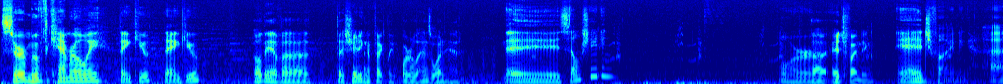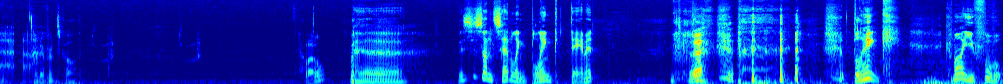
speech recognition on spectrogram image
sir, move the camera away. Thank you. Thank you. Oh, they have uh, that shading effect like Borderlands 1 had. Uh, cell shading? Or Uh, edge finding, edge finding? Ah. whatever it's called. Hello? uh, this is unsettling. Blink, damn it. Blink! Come on, you fool.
